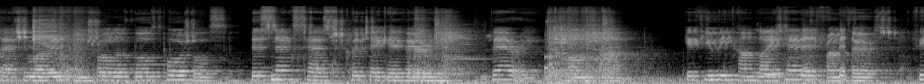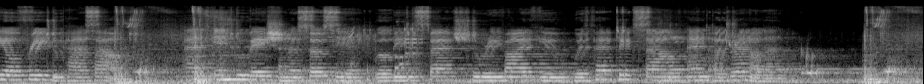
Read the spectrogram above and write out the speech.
that you are in control of both portals, this next test could take a very, very long time. If you become lightheaded from thirst, feel free to pass out. An intubation associate will be dispatched to revive you with peptic salve and adrenaline.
